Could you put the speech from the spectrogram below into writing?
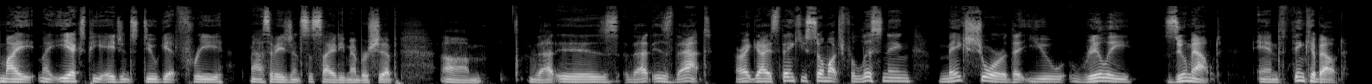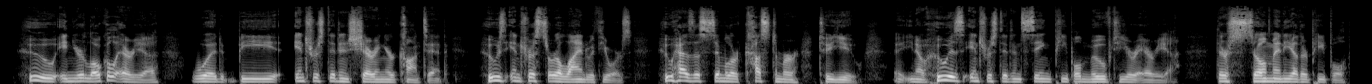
my, my EXP agents do get free Massive Agent Society membership. Um, that is, that is that. All right, guys, thank you so much for listening. Make sure that you really zoom out and think about who in your local area would be interested in sharing your content. Whose interests are aligned with yours? Who has a similar customer to you? Uh, you know, who is interested in seeing people move to your area? There's so many other people.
